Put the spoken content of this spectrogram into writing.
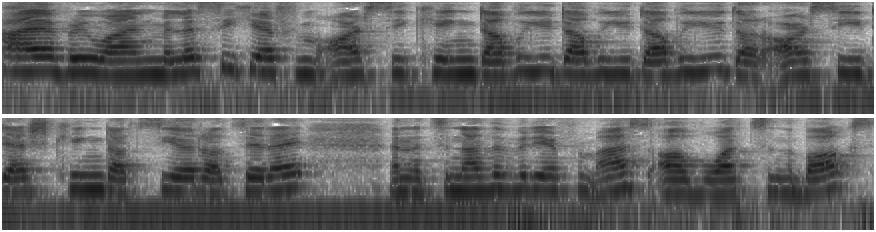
Hi everyone, Melissa here from RC King, www.rc-king.co.za and it's another video from us of what's in the box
